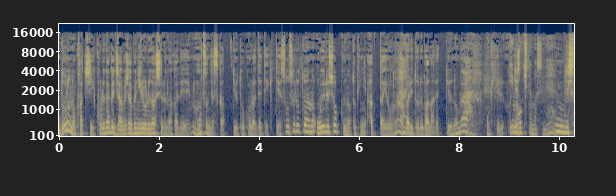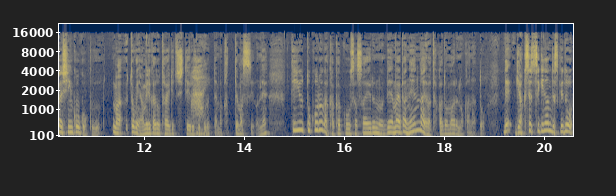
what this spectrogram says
ドルの価値、これだけジャブジャブにいろいろ出してる中で持つんですかっていうところが出てきて、そうすると、あの、オイルショックの時にあったような、やっぱりドル離れっていうのが起きてる。はいはい、今起きてますね。実際新興国、まあ、特にアメリカと対立しているところって買ってますよね。っていうところが価格を支えるので、まあ、やっぱ年内は高止まるのかなと。で、逆説的なんですけど、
